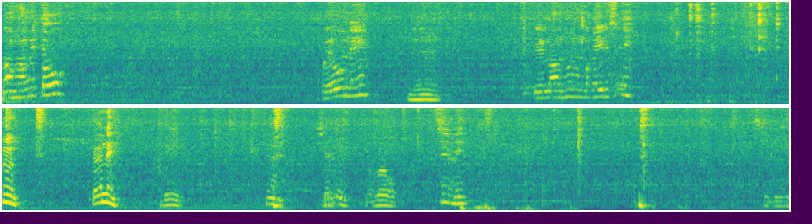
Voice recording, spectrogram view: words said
Manghang ito. Kuya un eh. Hmm. Ito yung manghang makinis eh. Hmm. Kuya eh. Di. Yan. Sili. Mabaw. Sili. Salamat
